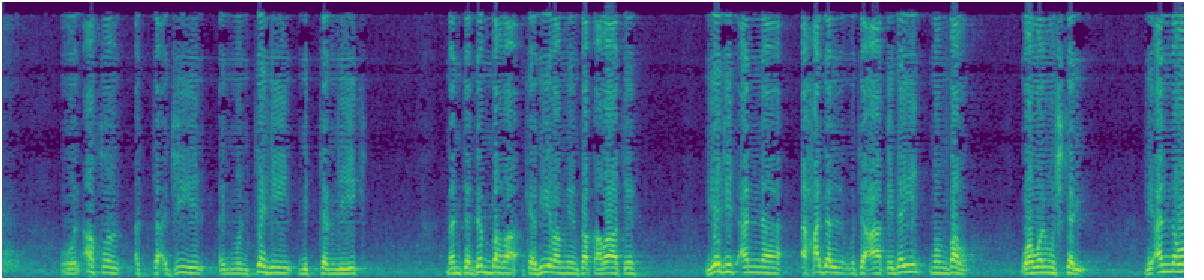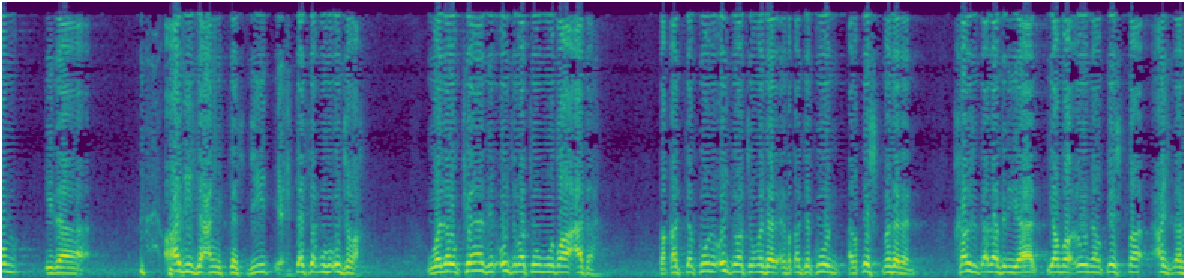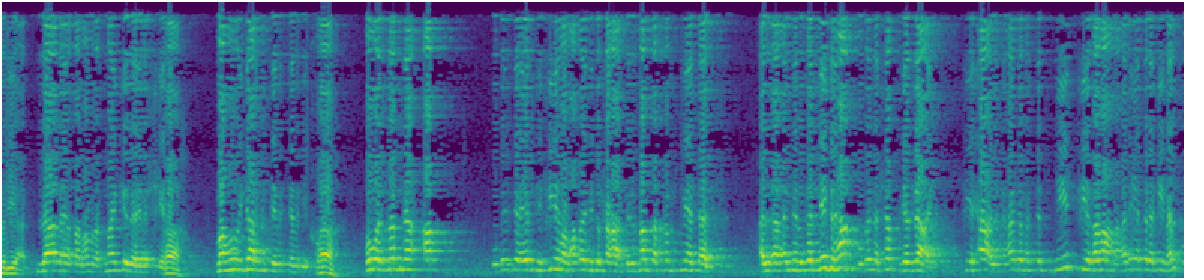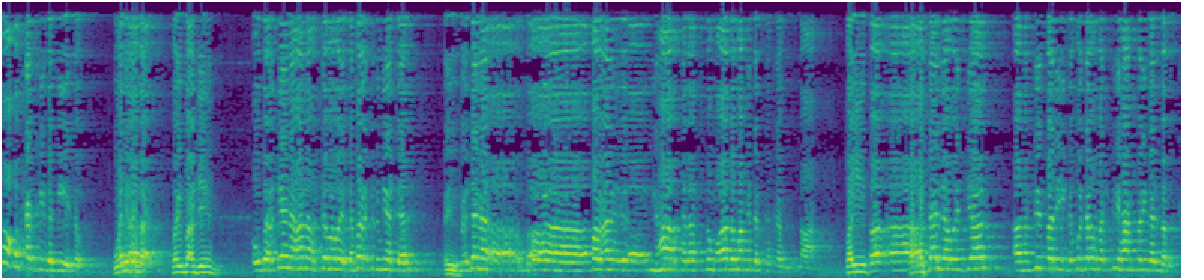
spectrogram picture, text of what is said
والأصل التأجيل المنتهي بالتمليك من تدبر كثيرا من فقراته يجد أن أحد المتعاقدين منضر وهو المشتري لأنهم إذا عجز عن التسديد احتسبه أجرة. ولو كانت الأجرة مضاعفة فقد تكون أجرة مثلا فقد تكون القسط مثلا خمسة آلاف ريال يضعون القسط عشرة آلاف ريال. لا لا يا طال عمرك ما كذا يا شيخ. ها. ما هو إيجار من بالتمليك هو. المبنى أرض وبدأ يبني فيها وأعطيته دفعات المبلغ 500000 ال- أن نغلقها وبين شرط جزائي. في حالة عدم التسديد في غرامة. عليه 30000 واخذ حقي بقيته. طيب بعدين؟ وبعدين أنا استمريت دفعت له 100000 أيوه. بعدين آه، آه، طبعا آه، إنهار ثلاث سنين وهذا ما قدرت اكمل معه طيب. قال لي الرجال أنا في طريقه قلت أبغى أشتريها عن طريق البنك.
